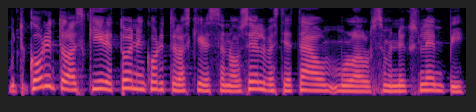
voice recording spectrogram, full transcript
Mutta korintolaiskirje, toinen korintolaiskirje sanoo selvästi, ja tämä on mulla ollut semmoinen yksi lempi,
